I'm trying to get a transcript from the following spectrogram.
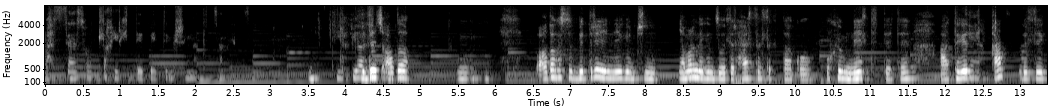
бас сайн судлах хэрэгтэй байд юм шиг надад санагдсан. Тийм би мэдээж одоо одоогоос бидний нийгэм чинь ямар нэгэн зүйлээр хайрцаглагдаагүй бүх юм нээлттэй тий. А тэгээд ганц зүйлийг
